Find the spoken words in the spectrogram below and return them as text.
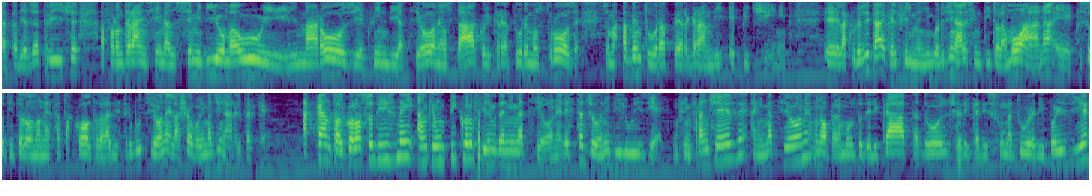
esperta viaggiatrice, affronterà insieme al semidio Maui il Mar Osi e quindi azione, ostacoli, creature mostruose, insomma avventura per grandi e piccini. Eh, la curiosità è che il film in lingua originale si intitola Moana e questo titolo non è stato accolto dalla distribuzione, lascio a voi immaginare il perché. Accanto al colosso Disney anche un piccolo film d'animazione, Le stagioni di Louisier, un film francese, animazione, un'opera molto delicata, dolce, ricca di sfumature, di poesie.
